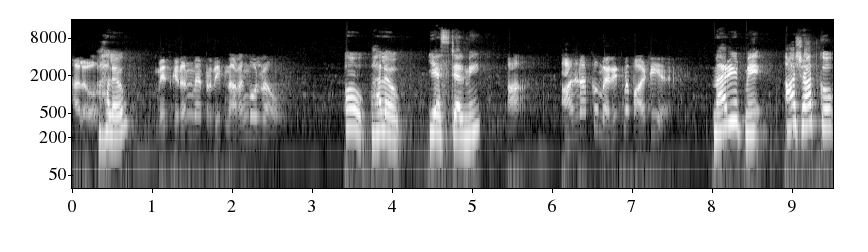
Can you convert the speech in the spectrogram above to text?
hello hello miss Kiran मैं प्रदीप नारंग बोल रहा हूँ। ओह हेलो यस टेल मी आज रात को मैरिट में पार्टी है। मैरियट में आज रात को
